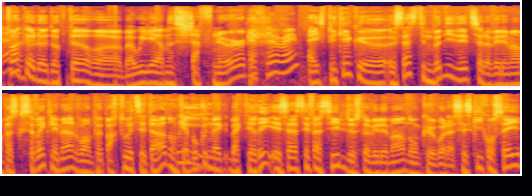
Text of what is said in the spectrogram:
Figure-toi que le docteur euh, bah, William Schaffner ouais. a expliqué que euh, ça c'était une bonne idée de se laver les mains parce que c'est vrai que les mains elles vont un peu partout, etc. Donc il y a beaucoup de bac- bactéries et c'est assez facile de se laver les mains. Donc euh, voilà, c'est ce qu'il conseille.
